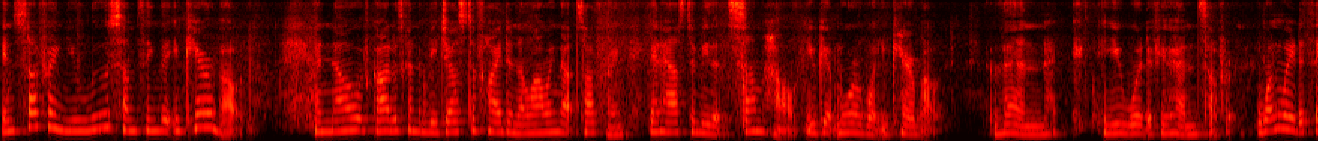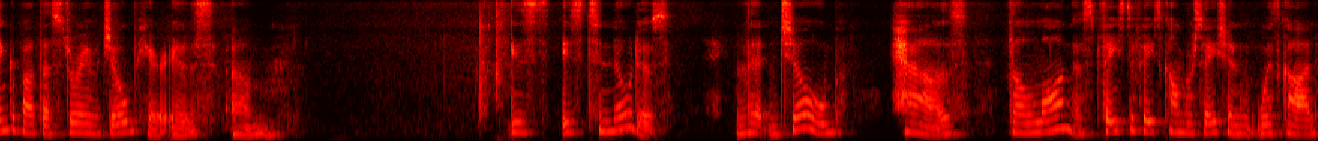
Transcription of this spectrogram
in suffering you lose something that you care about and now, if God is going to be justified in allowing that suffering, it has to be that somehow you get more of what you care about than you would if you hadn't suffered. One way to think about the story of Job here is um, is is to notice that Job has the longest face to face conversation with God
